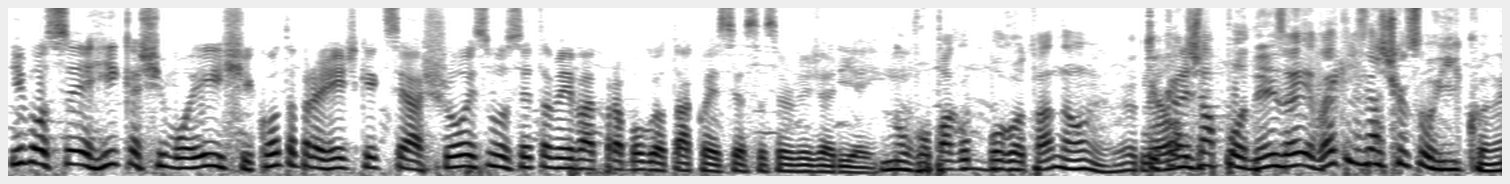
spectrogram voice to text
E você, Rika Shimoishi, conta pra gente o que, que você achou e se você também vai pra Bogotá conhecer essa cervejaria aí. Não vou pra Bogotá, não, meu. Eu tenho Não? cara de japonês aí. Vai que eles acham que eu sou rico, né?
